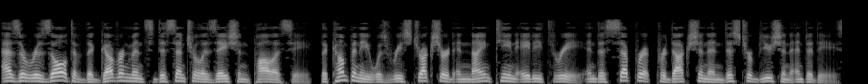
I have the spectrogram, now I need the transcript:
As a result of the government's decentralization policy, the company was restructured in 1983 into separate production and distribution entities.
